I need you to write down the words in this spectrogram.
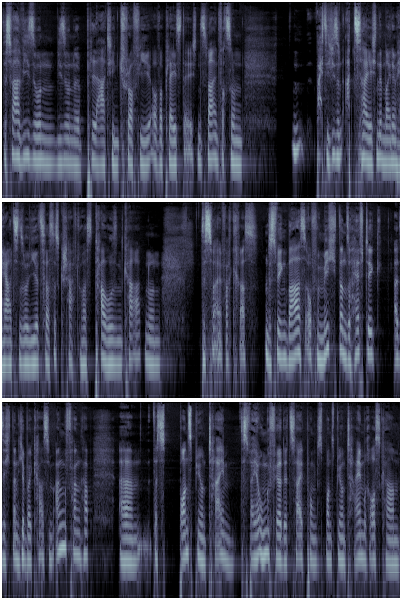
das war wie so ein, wie so eine Platin-Trophy auf der Playstation. Das war einfach so ein, weiß nicht, wie so ein Abzeichen in meinem Herzen, so jetzt hast du es geschafft, du hast tausend Karten und das war einfach krass. Und deswegen war es auch für mich dann so heftig, als ich dann hier bei Kasim angefangen habe, ähm, das Bonds Beyond Time, das war ja ungefähr der Zeitpunkt, dass Bonds Beyond Time rauskam.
